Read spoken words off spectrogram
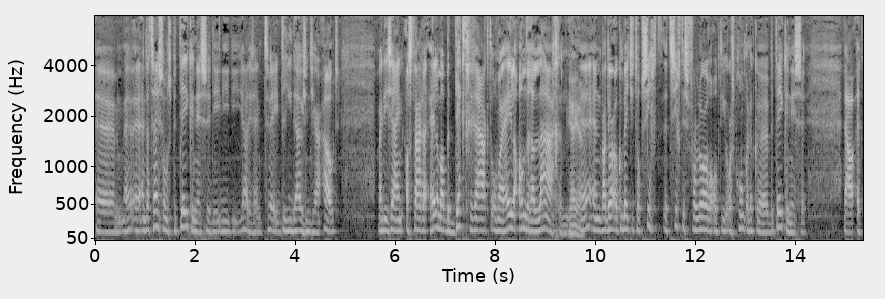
Ehm, en dat zijn soms betekenissen die, die, die, ja, die zijn 2.000, 3.000 jaar oud. Maar die zijn als het ware helemaal bedekt geraakt onder hele andere lagen. Ja, ja. Hè? En waardoor ook een beetje het, op zicht, het zicht is verloren op die oorspronkelijke betekenissen. Nou, het,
